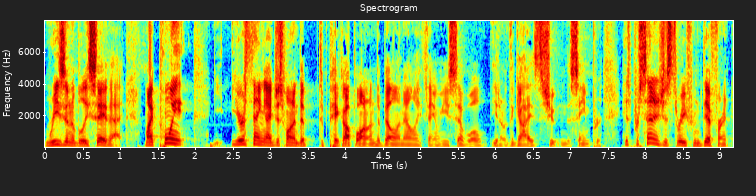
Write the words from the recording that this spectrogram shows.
reasonably say that. My point, your thing, I just wanted to, to pick up on on the Belinelli thing when you said, well, you know, the guy's shooting the same. Per- his percentage is three from different,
